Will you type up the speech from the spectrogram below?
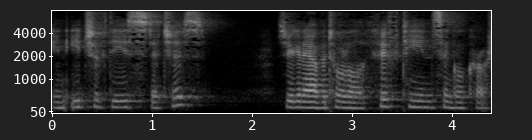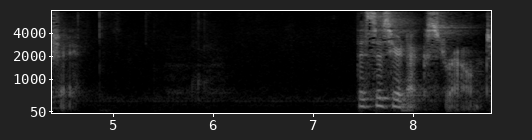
in each of these stitches. So you're going to have a total of 15 single crochet. This is your next round.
